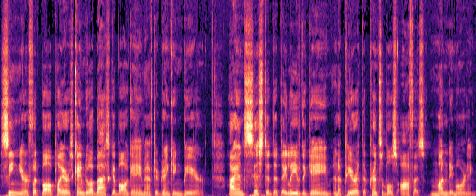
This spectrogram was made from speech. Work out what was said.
senior football players came to a basketball game after drinking beer. I insisted that they leave the game and appear at the principal's office Monday morning.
